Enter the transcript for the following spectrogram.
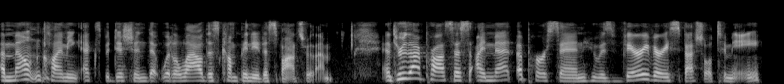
a mountain climbing expedition that would allow this company to sponsor them. And through that process I met a person who is very, very special to me.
